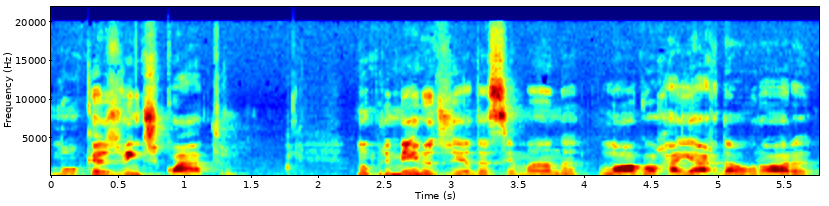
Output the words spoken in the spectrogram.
Lucas 24 No primeiro dia da semana, logo ao raiar da aurora,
